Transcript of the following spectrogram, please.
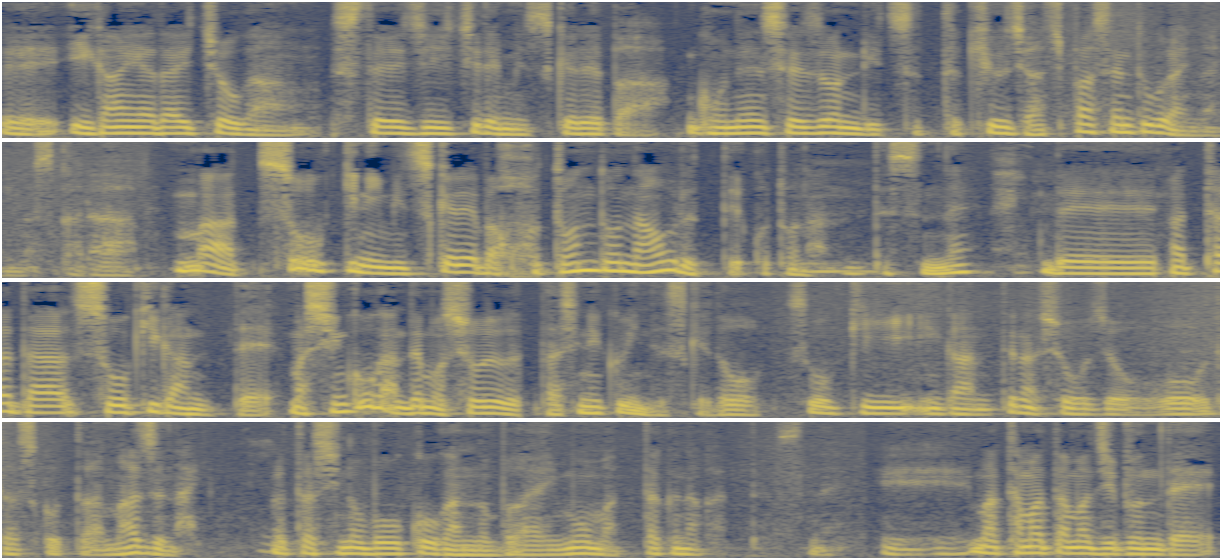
えー、胃がんや大腸がん、ステージ1で見つければ、5年生存率って98%ぐらいになりますから、まあ、早期に見つければほとんど治るっていうことなんですね。で、まあ、ただ、早期がんって、まあ、進行がんでも症状出しにくいんですけど、早期がんっていうのは症状を出すことはまずない。私の膀胱がんの場合も全くなかったですね。えーまあ、たまたま自分で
